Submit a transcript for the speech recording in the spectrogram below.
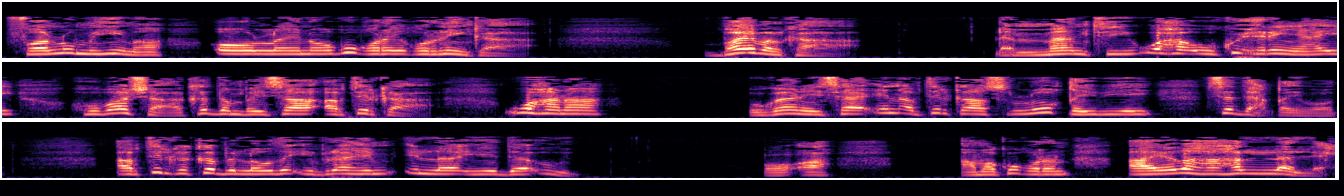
faallo muhiima oo laynoogu qoray qorniinka. Baibalka dhammaantii waxa uu ku xiran yahay hubaasha ka dambaysa abtirka waxaana ogaanaysaa in abtirkaas loo qaybiyey saddex qaybood. Abtirka ka bilowda ibraahim ilaa iyo daa'uud oo ah ama ku qoran aayadaha hal ilaa lix.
